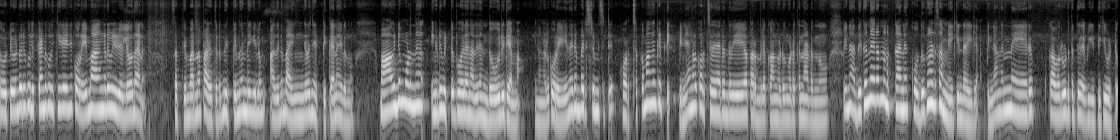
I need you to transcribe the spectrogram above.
തോട്ടി കൊണ്ട് ഒരു കുലിക്കാണ്ട് കുലുക്കി കഴിഞ്ഞ് കുറേ മാങ്ങ വീഴല്ലോ എന്നാണ് സത്യം പറഞ്ഞാൽ പഴുത്തിട്ട് നിൽക്കുന്നുണ്ടെങ്കിലും അതിന് ഭയങ്കര ഞെട്ടിക്കാനായിരുന്നു. മാവിന്റെ മുകളിൽ നിന്ന് ഇങ്ങോട്ട് വിട്ടു പോരാൻ അതിനെന്തോ ഒരു ഗമ. ഞങ്ങൾ കുറേ നേരം പരിശ്രമിച്ചിട്ട് കുറച്ചൊക്കെ മാങ്ങ കിട്ടി. പിന്നെ ഞങ്ങൾ കുറച്ച് നേരം എന്താ ചെയ്യുക പറമ്പിലൊക്കെ അങ്ങോട്ടും ഇങ്ങോട്ടൊക്കെ നടന്നു. പിന്നെ അധികം നേരം നടക്കാൻ കൊതുകാണ് സമ്മതിക്കുന്നുണ്ടായില്ല പിന്നെ അങ്ങനെ നേരെ കവർ കൊടുത്തിട്ട് വീട്ടിലേക്ക് വിട്ടു.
